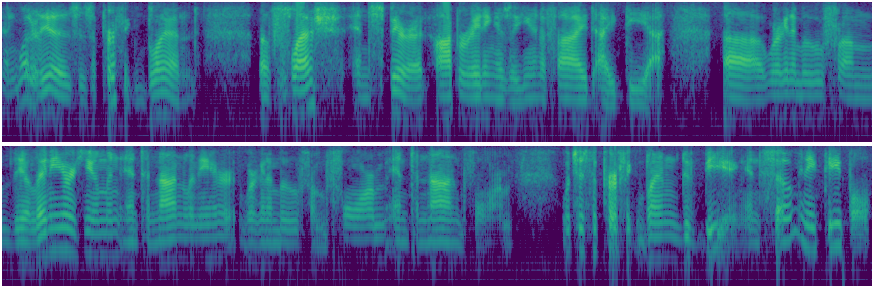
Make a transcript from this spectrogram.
And what it is is a perfect blend of flesh and spirit operating as a unified idea. Uh, we're going to move from the linear human into nonlinear. We're going to move from form into non-form, which is the perfect blend of being. And so many people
